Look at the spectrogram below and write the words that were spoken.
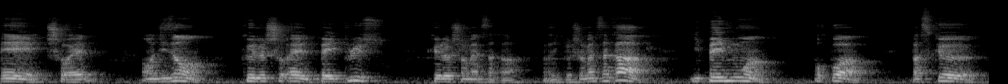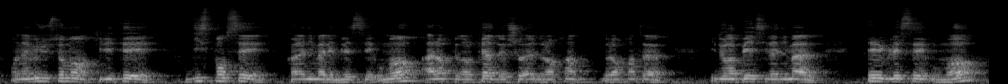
et Shoel en disant que le Shoel paye plus que le Shomer Sachar. On dit que le Shomer Sachar, il paye moins. Pourquoi? Parce que on a vu justement qu'il était dispensé quand l'animal est blessé ou mort, alors que dans le cas de Shoel, de l'emprunteur, il devra payer si l'animal est blessé ou mort.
